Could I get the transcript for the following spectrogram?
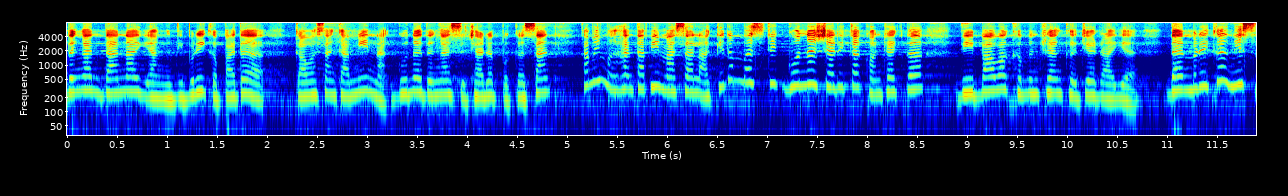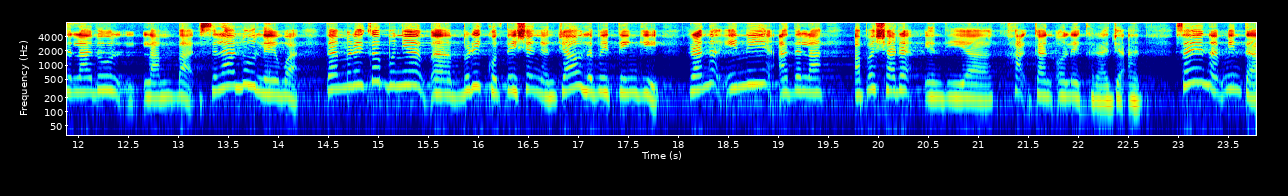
dengan dana yang diberi kepada kawasan kami nak guna dengan secara berkesan kami menghadapi masalah. Kita mesti guna syarikat kontraktor di bawah Kementerian Kerja Raya. Dan mereka ni selalu lambat selalu lewat. Dan mereka punya uh, beri quotation yang jauh lebih tinggi. Kerana ini adalah apa syarat yang dihakkan oleh kerajaan. Saya nak minta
